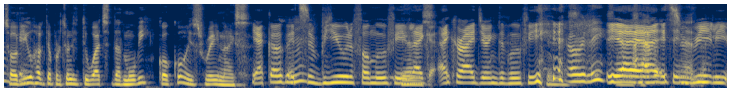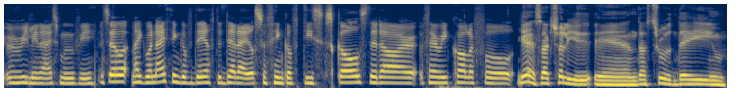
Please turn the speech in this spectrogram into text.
So if you have the opportunity to watch that movie, Coco is really nice. yeah, Coco. It's mm-hmm. a beautiful movie. Yes. Like I cried during the movie. oh really? Yeah, I yeah, it's seen it. really a really nice movie. So, like when I think of Day of the Dead, I also think of these skulls that are very colorful. Yes, actually, and that's true. They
